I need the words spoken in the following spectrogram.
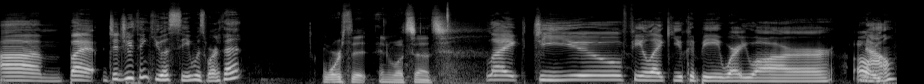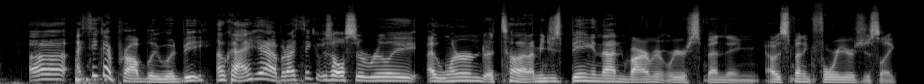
Um, But did you think USC was worth it? Worth it in what sense? Like, do you feel like you could be where you are now? Uh, I think I probably would be. Okay. Yeah, but I think it was also really I learned a ton. I mean, just being in that environment where you're spending, I was spending four years just like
